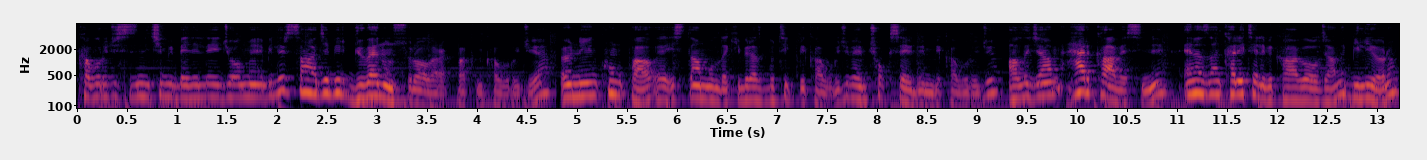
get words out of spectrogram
Kavurucu sizin için bir belirleyici olmayabilir. Sadece bir güven unsuru olarak bakın kavurucuya. Örneğin Kung Pao e, İstanbul'daki biraz butik bir kavurucu. Benim çok sevdiğim bir kavurucu. Alacağım her kahvesini en azından kaliteli bir kahve olacağını biliyorum.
